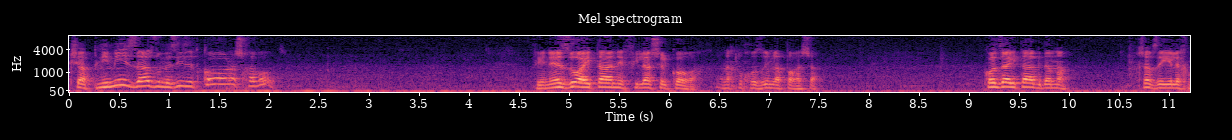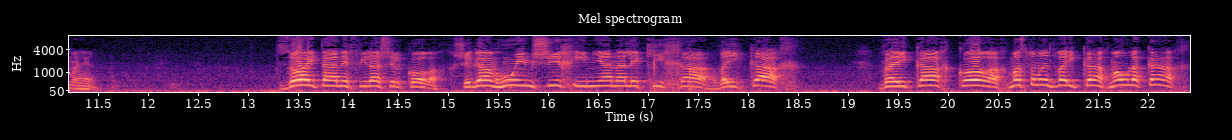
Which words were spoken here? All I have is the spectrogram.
כשהפנימי זז הוא מזיז את כל השכבות. והנה זו הייתה הנפילה של קורח. אנחנו חוזרים לפרשה. כל זה הייתה הקדמה. עכשיו זה ילך מהר. זו הייתה הנפילה של קורח, שגם הוא המשיך עניין הלקיחה, ויקח, ויקח קורח. מה זאת אומרת ויקח? מה הוא לקח?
